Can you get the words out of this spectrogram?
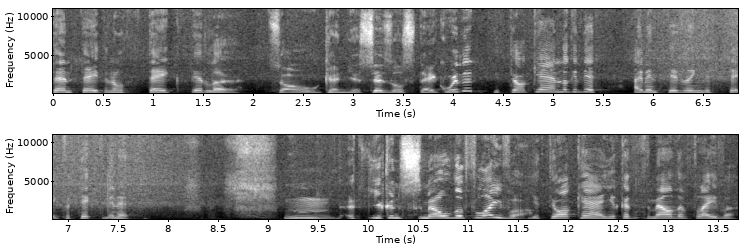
Sensational Steak Sizzler. So can you sizzle steak with it? You sure can. Look at this. I've been sizzling this steak for six minutes. Mmm, you can smell the flavor. You sure eh? can. You can smell the flavor.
